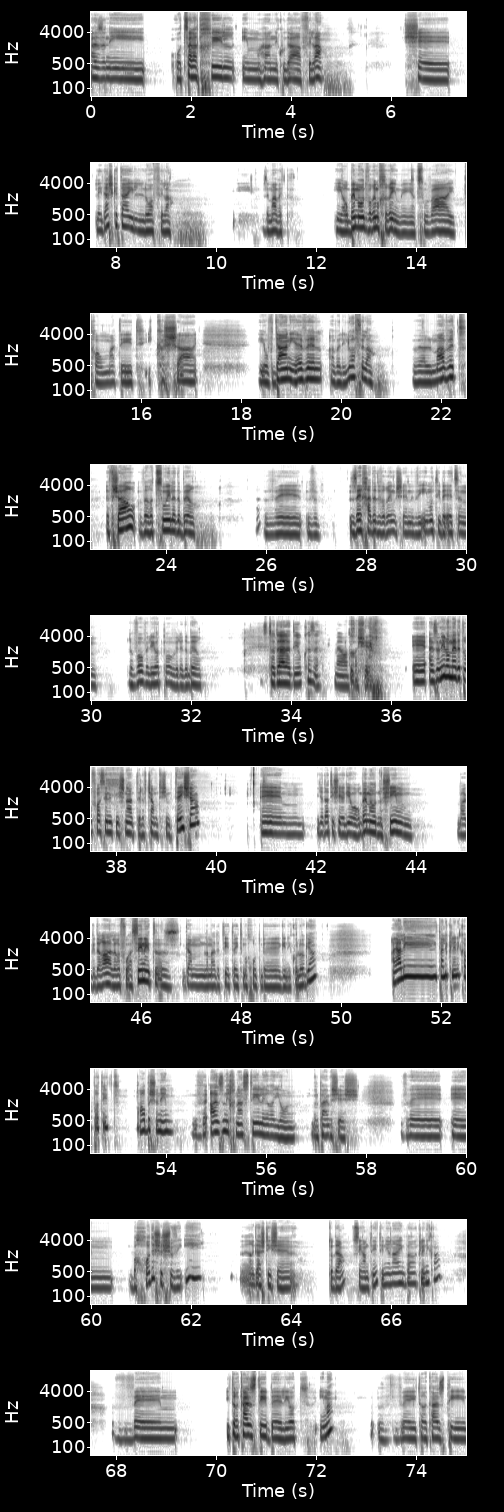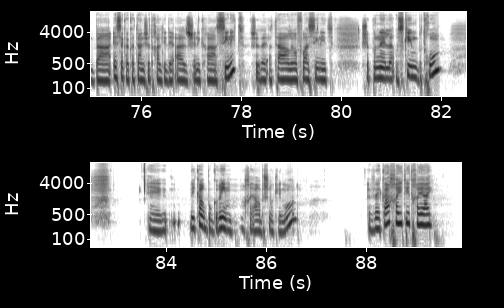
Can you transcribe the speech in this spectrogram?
אז אני רוצה להתחיל עם הנקודה האפלה, שלידה שקטה היא לא אפלה. זה מוות. היא הרבה מאוד דברים אחרים, היא עצובה, היא טראומטית, היא קשה, היא אובדן, היא אבל, אבל היא לא אפלה. ועל מוות אפשר ורצוי לדבר. ו, וזה אחד הדברים שמביאים אותי בעצם לבוא ולהיות פה ולדבר. אז תודה על הדיוק הזה. מאוד חשוב. אה, אז אני לומדת רפואה סינית משנת 1999. אמ, ידעתי שיגיעו הרבה מאוד נשים בהגדרה לרפואה סינית, אז גם למדתי את ההתמחות בגינקולוגיה. היה לי, הייתה לי קליניקה פרטית, ארבע שנים, ואז נכנסתי להיריון ב-2006, ובחודש השביעי הרגשתי ש... תודה, סיימתי את ענייניי בקליניקה, והתרכזתי בלהיות אימא, והתרכזתי בעסק הקטן שהתחלתי דאז, שנקרא סינית, שזה אתר לרפואה סינית שפונה לעוסקים בתחום, אה, בעיקר בוגרים אחרי ארבע שנות לימוד, וכך חייתי את חיי.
